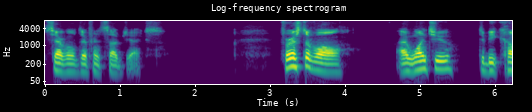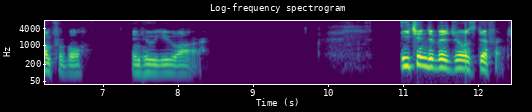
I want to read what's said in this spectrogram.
several different subjects. First of all, I want you to be comfortable in who you are. Each individual is different.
